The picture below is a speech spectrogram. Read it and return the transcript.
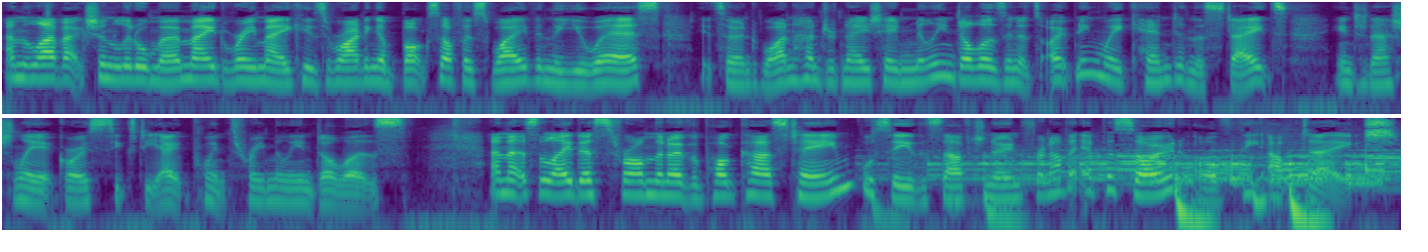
And the live action Little Mermaid remake is riding a box office wave in the US. It's earned $118 million in its opening weekend in the States. Internationally, it grossed $68.3 million. And that's the latest from the Nova podcast team. We'll see you this afternoon for another episode of The Update.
